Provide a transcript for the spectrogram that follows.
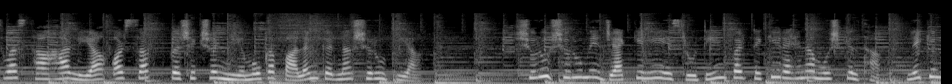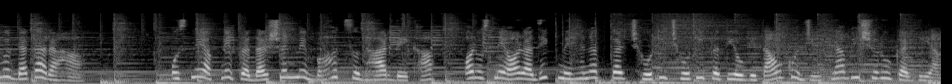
स्वस्थ आहार लिया और सख्त प्रशिक्षण नियमों का पालन करना शुरू किया। शुरू शुरू में जैक के लिए इस रूटीन पर टिके रहना मुश्किल था, लेकिन वो डटा रहा। उसने अपने प्रदर्शन में बहुत सुधार देखा और उसने और अधिक मेहनत कर छोटी छोटी प्रतियोगिताओं को जीतना भी शुरू कर दिया।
